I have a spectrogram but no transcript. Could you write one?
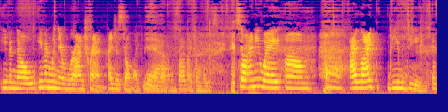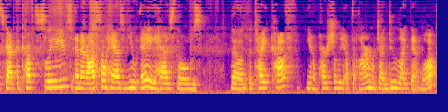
even though, even when they were on trend, I just don't like banded Yeah. bottoms. I like them loose. So anyway, um, I like View D. It's got the cuffed sleeves, and it also has View A has those the the tight cuff, you know, partially up the arm, which I do like that look.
